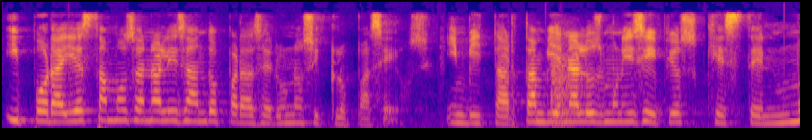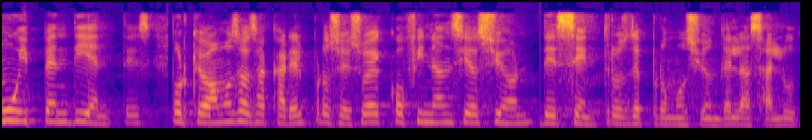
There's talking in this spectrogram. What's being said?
y por ahí estamos analizando para hacer unos ciclopaseos. Invitar también a los municipios que estén muy pendientes porque vamos a sacar el proceso de cofinanciación de centros de promoción de la salud.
